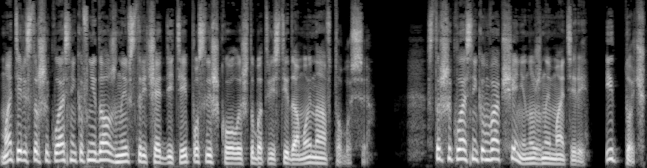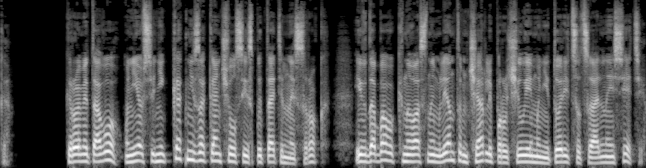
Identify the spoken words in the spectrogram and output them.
Матери старшеклассников не должны встречать детей после школы, чтобы отвезти домой на автобусе. Старшеклассникам вообще не нужны матери. И точка. Кроме того, у нее все никак не заканчивался испытательный срок, и вдобавок к новостным лентам Чарли поручил ей мониторить социальные сети.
